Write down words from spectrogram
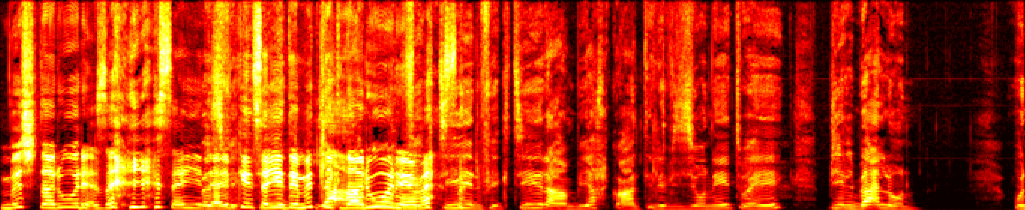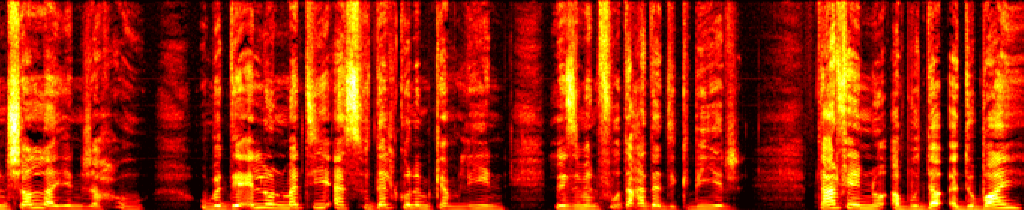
مش ضروري هي سيدة. يمكن سيدة مثلك ضروري. في كثير في كثير عم بيحكوا على التلفزيونات وهيك بيلبق لهم. وإن شاء الله ينجحوا. وبدي أقول لهم ما تيأسوا ضلكم مكملين. لازم نفوت عدد كبير. بتعرفي إنه أبو دبي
